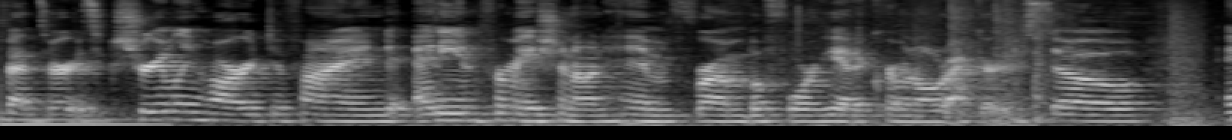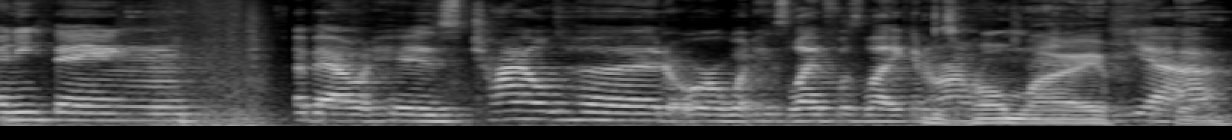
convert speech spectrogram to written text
Spencer, it's extremely hard to find any information on him from before he had a criminal record. So anything about his childhood or what his life was like in His Arlington, home life, Yeah.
